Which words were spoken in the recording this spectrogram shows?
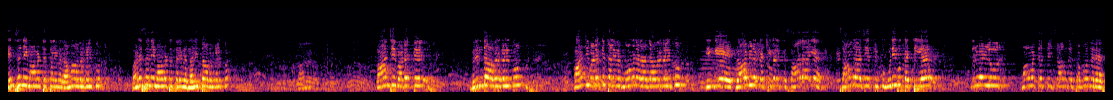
தென் சென்னை மாவட்ட தலைவர் ரமா அவர்களுக்கும் வடசென்னை மாவட்ட தலைவர் லலிதா அவர்களுக்கும் காஞ்சி வடக்கு பிருந்தா அவர்களுக்கும் காஞ்சி வடக்கு தலைவர் மோகனராஜா அவர்களுக்கும் இங்கே திராவிட கட்சிகளுக்கு சாராய சாம்ராஜ்யத்திற்கு முடிவு கட்டிய திருவள்ளூர் மாவட்டத்தை சார்ந்த சகோதரர்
